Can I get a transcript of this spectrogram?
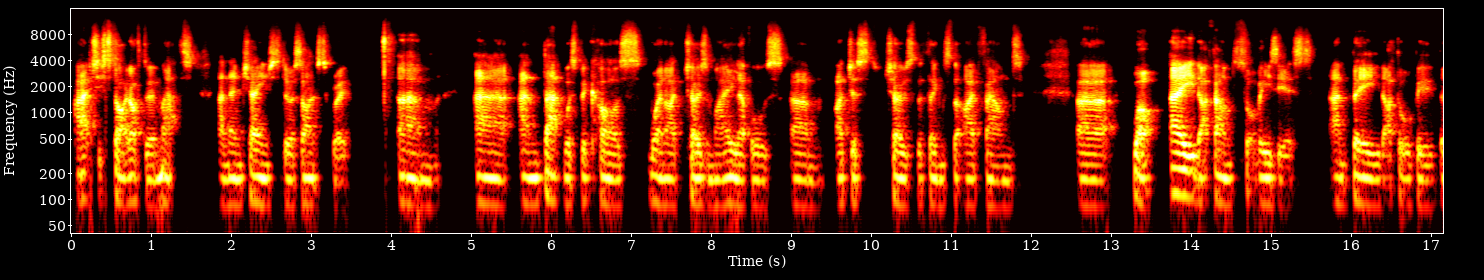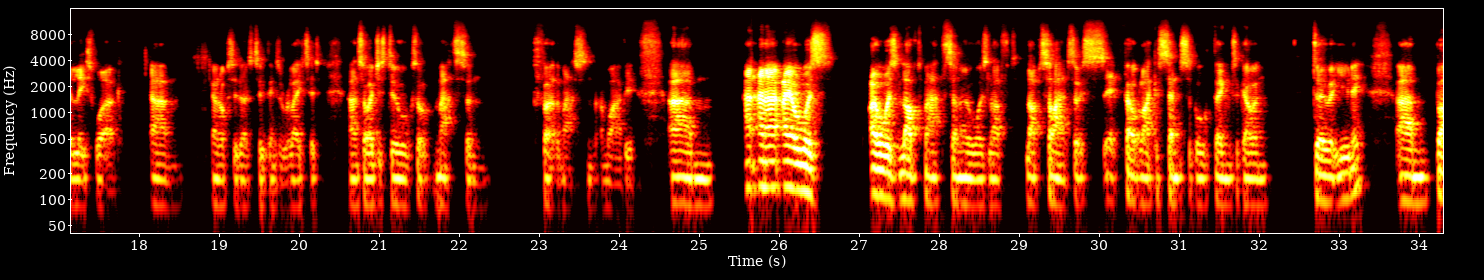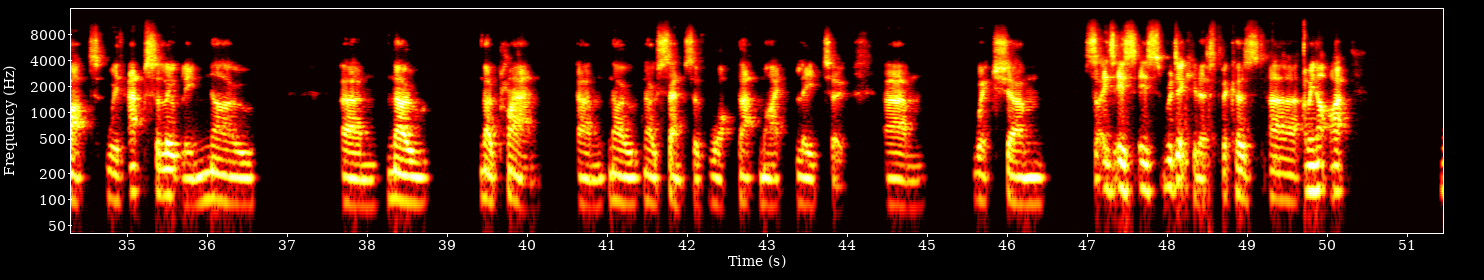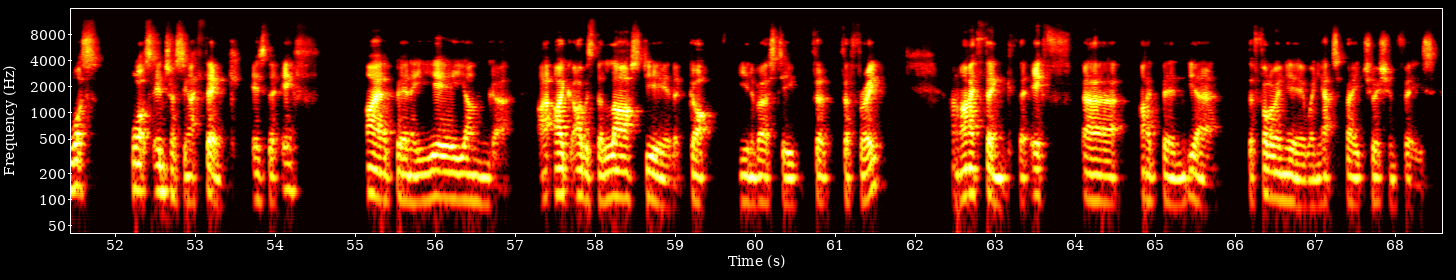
I actually started off doing maths and then changed to do a science degree. Um, uh, and that was because when I'd chosen my A levels, um, I just chose the things that I found uh, well, A, that I found sort of easiest, and B, that I thought would be the least work. Um, and obviously, those two things are related. And so I just do sort of maths and further maths and, and what have you. Um, and, and I, I, always, I always loved maths and I always loved loved science. So it felt like a sensible thing to go and do at uni, um, but with absolutely no, um, no, no plan um, no no sense of what that might lead to, um, which um, so it's, is, is ridiculous because uh, I mean I, I, what's what's interesting I think is that if I had been a year younger, I, I, I was the last year that got university for, for free, and I think that if uh, I'd been yeah the following year when you had to pay tuition fees.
